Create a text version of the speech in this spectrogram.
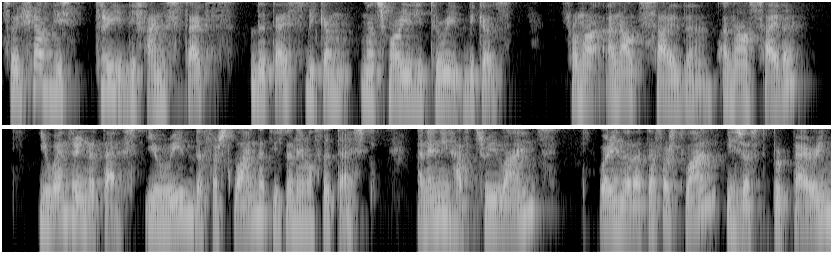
So if you have these three defined steps, the tests become much more easy to read because from a, an outside uh, an outsider, you enter in the test, you read the first line that is the name of the test, and then you have three lines where you know that the first one is just preparing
